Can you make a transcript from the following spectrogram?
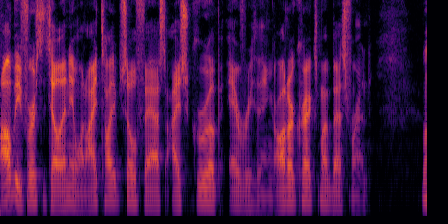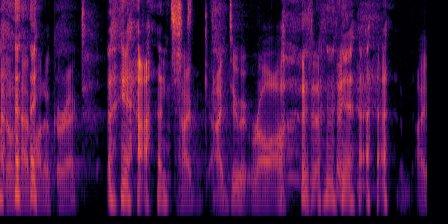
I'll be first to tell anyone. I type so fast, I screw up everything. Autocorrect's my best friend. I don't have autocorrect. yeah. it's- I I do it raw. yeah. I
